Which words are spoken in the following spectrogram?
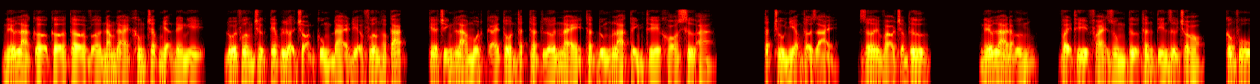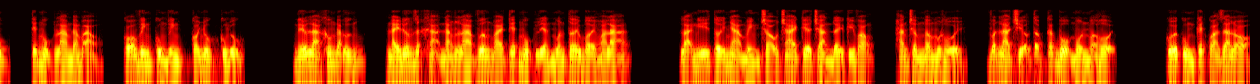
nếu là cờ cờ tờ vờ năm đài không chấp nhận đề nghị, đối phương trực tiếp lựa chọn cùng đài địa phương hợp tác, kia chính là một cái tổn thất thật lớn này thật đúng là tình thế khó xử a. À. Tất chủ nhiệm thở dài, rơi vào trầm tư. Nếu là đáp ứng, vậy thì phải dùng tự thân tín dự cho, công phu, tiết mục làm đảm bảo, có vinh cùng vinh, có nhục cùng đục nếu là không đáp ứng, này đương rất khả năng là vương bài tiết mục liền muốn tơi bời hoa lá. Lại nghĩ tới nhà mình cháu trai kia tràn đầy kỳ vọng hắn trầm ngâm một hồi, vẫn là triệu tập các bộ môn mở hội. Cuối cùng kết quả ra lò,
